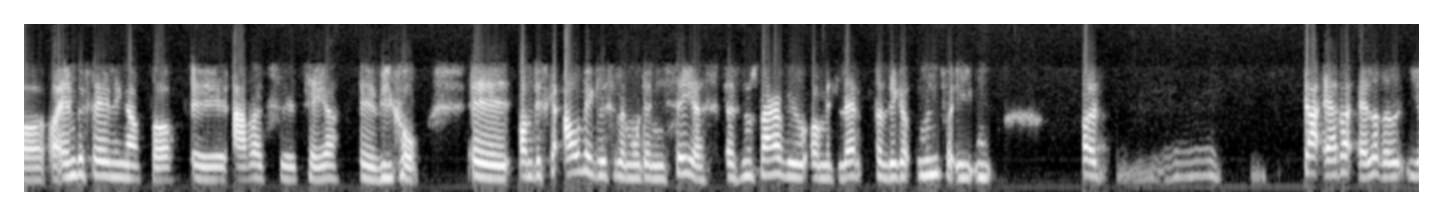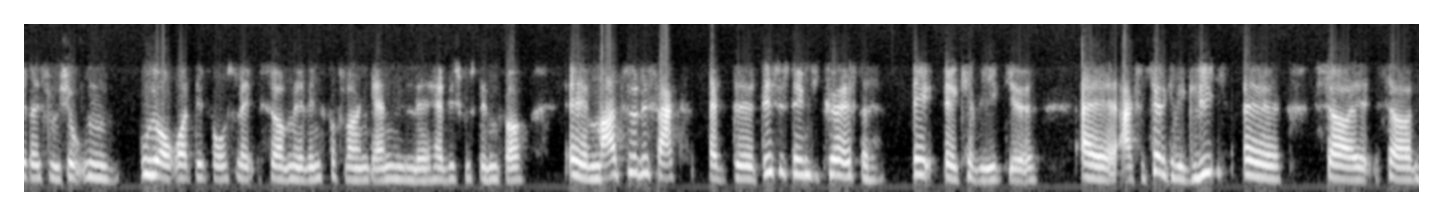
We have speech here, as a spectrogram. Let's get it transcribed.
og, og anbefalinger for øh, arbejdstagervilkår. Øh, øh, om det skal afvikles eller moderniseres, altså nu snakker vi jo om et land, der ligger uden for EU. Og der er der allerede i resolutionen udover det forslag, som øh, Venstrefløjen gerne ville øh, have, at vi skulle stemme for. Øh, meget tydeligt sagt, at øh, det system, de kører efter, det kan vi ikke acceptere, det kan vi ikke lide. så, så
